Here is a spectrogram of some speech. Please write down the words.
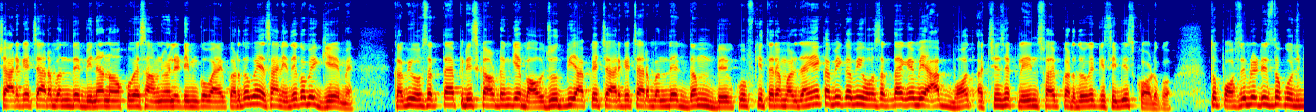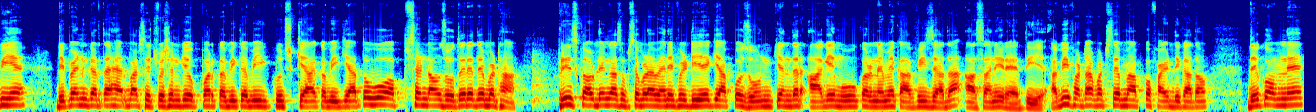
चार के चार बंदे बिना नॉक हुए सामने वाली टीम को वाइप कर दोगे, ऐसा नहीं। देखो भाई गेम है। कभी हो सकता है प्री स्काउटिंग के बावजूद भी आपके चार के चार बंदे एकदम बेवकूफ़ की तरह मर जाएँगे। कभी कभी हो सकता है कि भाई आप बहुत अच्छे से क्लीन स्वाइप कर दोगे किसी भी स्क्वाड को। तो पॉसिबिलिटीज़ तो कुछ भी हैं। डिपेंड करता है हर बार सिचुएशन के ऊपर कभी कभी कुछ क्या कभी क्या तो वो अप्स एंड डाउन होते रहते बट हाँ प्री स्काउटिंग का सबसे बड़ा बेनिफिट ये है कि आपको जोन के अंदर आगे मूव करने में काफ़ी ज़्यादा आसानी रहती है। अभी फटाफट से मैं आपको फाइट दिखाता हूँ। देखो हमने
